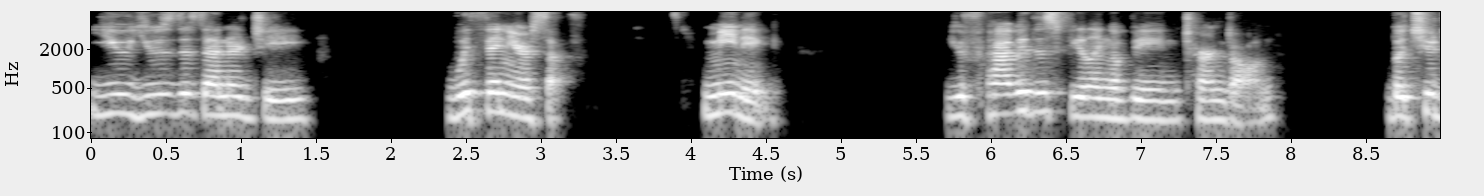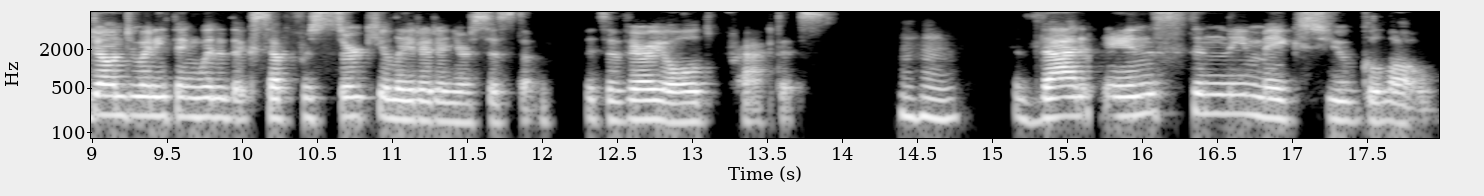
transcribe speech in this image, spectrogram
you use this energy within yourself, meaning you've having this feeling of being turned on, but you don't do anything with it except for circulate it in your system. It's a very old practice. Mhm. That instantly makes you glow.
